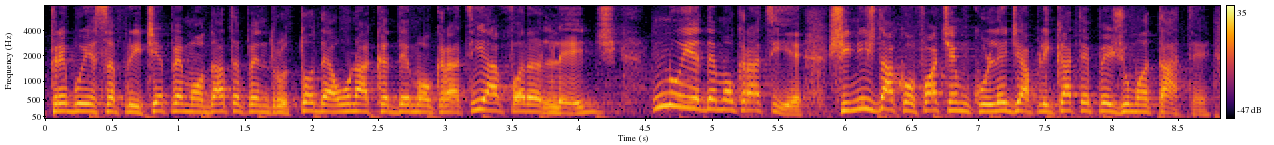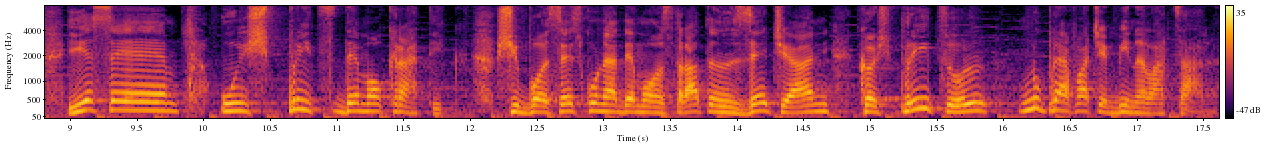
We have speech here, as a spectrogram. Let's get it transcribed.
trebuie să pricepem odată pentru totdeauna că democrația fără legi nu e democrație. Și nici dacă o facem cu legi aplicate pe jumătate Iese un șpriț democratic. Și Băsescu ne-a demonstrat în 10 ani că șprițul nu prea face bine la țară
